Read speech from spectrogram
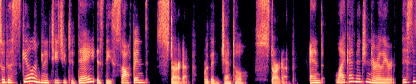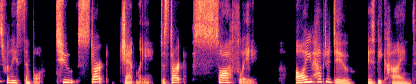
So, the skill I'm going to teach you today is the softened startup or the gentle startup. And like I mentioned earlier, this is really simple. To start gently, to start softly. All you have to do is be kind,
